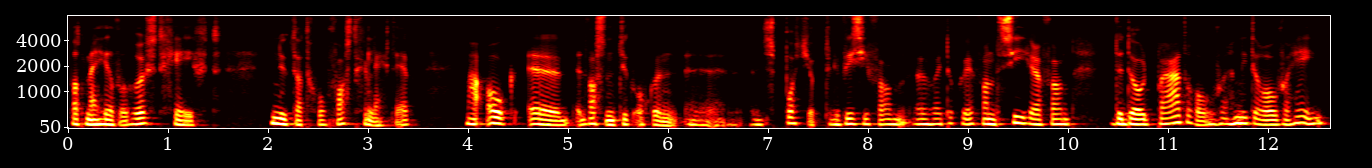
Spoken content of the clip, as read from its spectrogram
wat mij heel veel rust geeft, nu ik dat gewoon vastgelegd heb. Maar ook, uh, het was natuurlijk ook een, een spotje op televisie van, hoe heet ook weer, van Sieren van de dood praat erover en niet eroverheen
